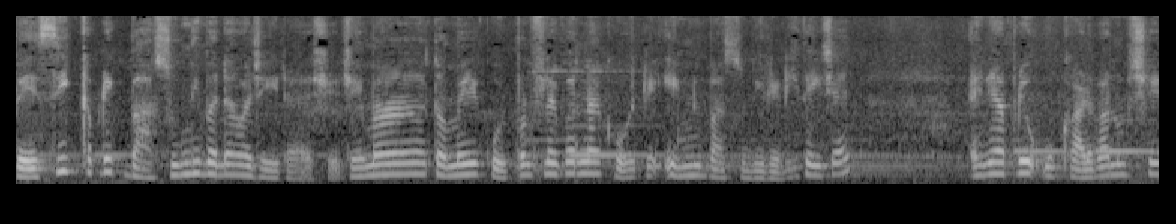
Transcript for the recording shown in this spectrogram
બેસિક આપણે એક બાસુંદી બનાવવા જઈ રહ્યા છીએ, જેમાં તમે કોઈ પણ ફ્લેવર નાખો એટલે એમની બાસુંદી રેડી થઈ જાય. એને આપણે ઉકાળવાનું છે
